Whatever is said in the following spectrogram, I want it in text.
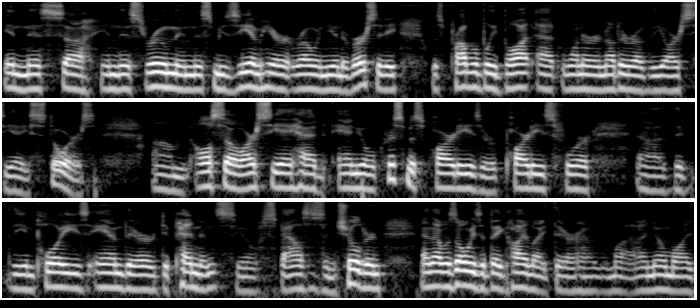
in this uh, in this room in this museum here at Rowan University was probably bought at one or another of the RCA stores. Um, also, RCA had annual Christmas parties or parties for uh, the, the employees and their dependents, you know, spouses and children, and that was always a big highlight there. Uh, my, I know my,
